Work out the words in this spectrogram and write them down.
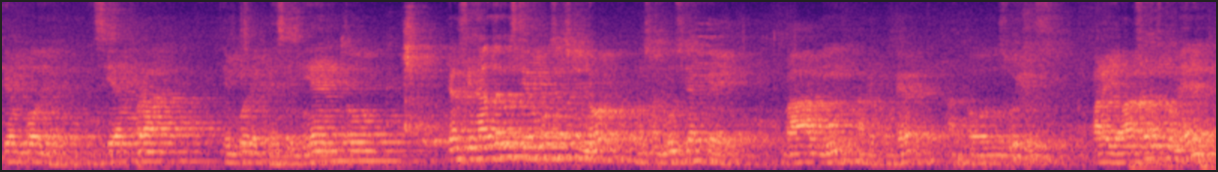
tiempo de, de siembra, tiempo de crecimiento. Y al final de los tiempos el Señor nos anuncia que va a venir a recoger a todos los suyos para llevárselos con Él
